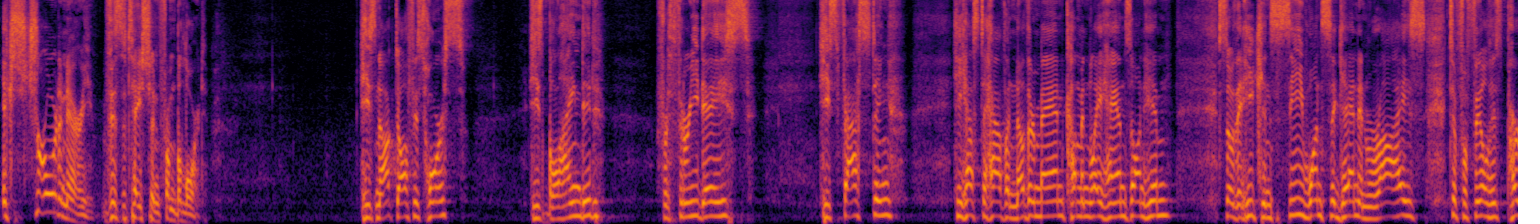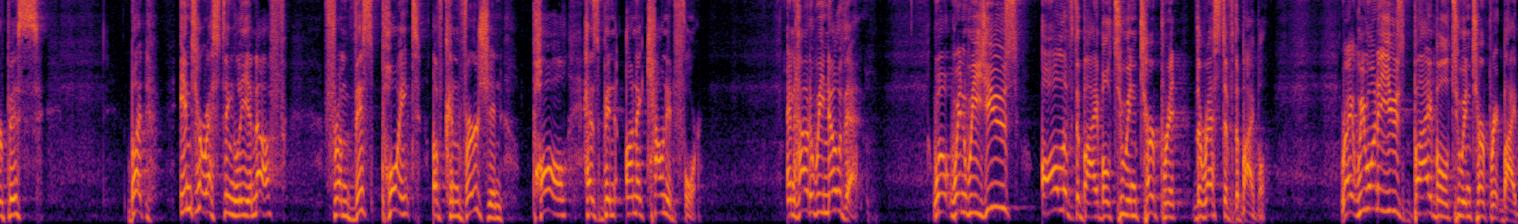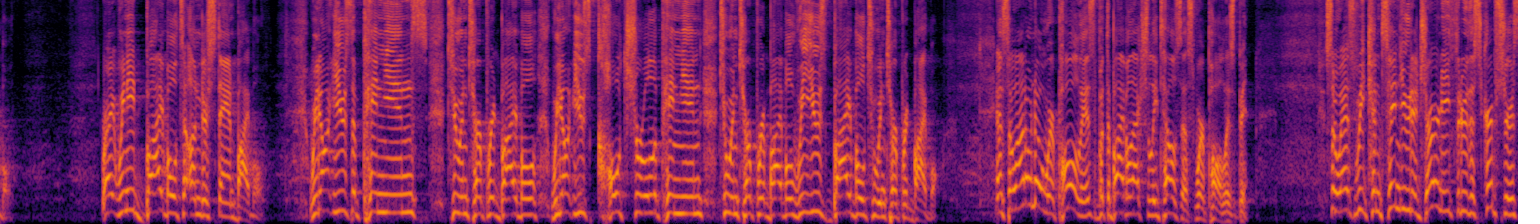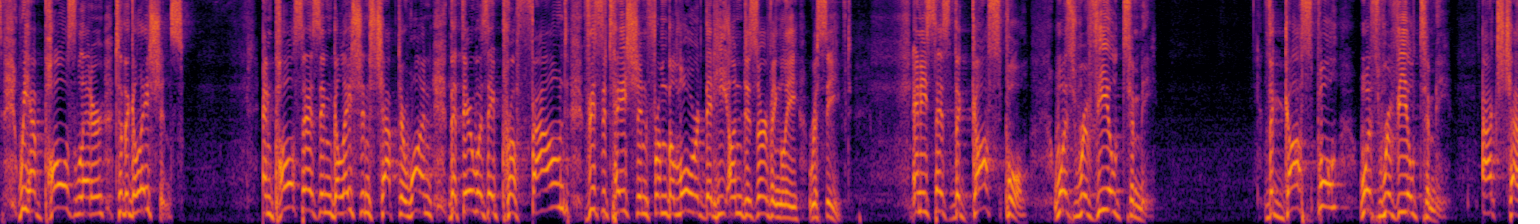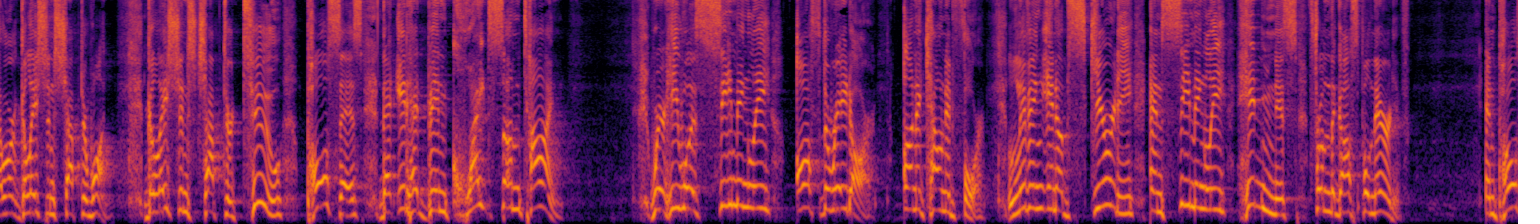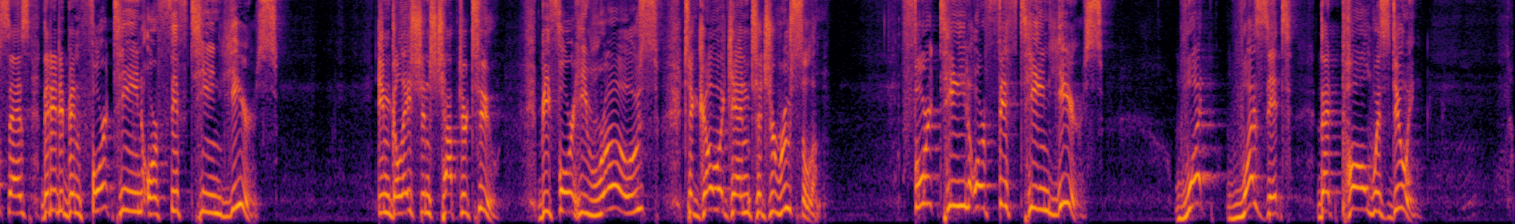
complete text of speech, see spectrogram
Extraordinary visitation from the Lord. He's knocked off his horse. He's blinded for three days. He's fasting. He has to have another man come and lay hands on him so that he can see once again and rise to fulfill his purpose. But interestingly enough, from this point of conversion, Paul has been unaccounted for. And how do we know that? Well, when we use all of the Bible to interpret the rest of the Bible right? We want to use Bible to interpret Bible, right? We need Bible to understand Bible. We don't use opinions to interpret Bible. We don't use cultural opinion to interpret Bible. We use Bible to interpret Bible. And so I don't know where Paul is, but the Bible actually tells us where Paul has been. So as we continue to journey through the scriptures, we have Paul's letter to the Galatians. And Paul says in Galatians chapter 1 that there was a profound visitation from the Lord that he undeservingly received. And he says, The gospel was revealed to me. The gospel was revealed to me. Acts or Galatians chapter 1. Galatians chapter 2, Paul says that it had been quite some time where he was seemingly off the radar, unaccounted for, living in obscurity and seemingly hiddenness from the gospel narrative. And Paul says that it had been 14 or 15 years in Galatians chapter 2 before he rose to go again to Jerusalem. 14 or 15 years. What was it that Paul was doing?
